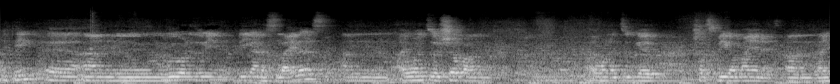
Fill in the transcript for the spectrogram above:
I think, uh, and we were doing vegan sliders. And I went to a shop and I wanted to get just vegan mayonnaise, and I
